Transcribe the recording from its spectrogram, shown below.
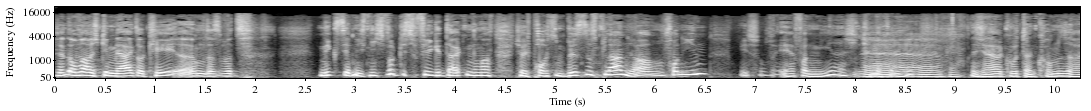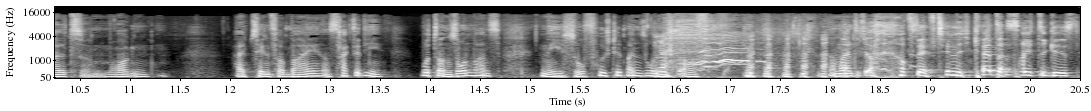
dann irgendwann habe ich gemerkt, okay, ähm, das wird nichts, die haben sich nicht wirklich so viel Gedanken gemacht. Ja, ich brauche jetzt einen Businessplan, ja, von Ihnen. Ich so, eher von mir. Ich äh, okay. Ja, gut, dann kommen sie halt äh, morgen halb zehn vorbei. Dann sagte die Mutter und Sohn waren es, nee, so früh steht mein Sohn nicht auf. da meinte ich, ob Selbstständigkeit das Richtige ist,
